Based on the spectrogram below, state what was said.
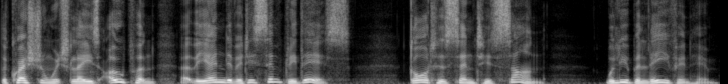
the question which lays open at the end of it, is simply this God has sent his Son. Will you believe in him?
